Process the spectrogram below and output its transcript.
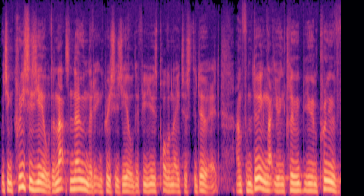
which increases yield. And that's known that it increases yield if you use pollinators to do it. And from doing that, you, include, you improve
